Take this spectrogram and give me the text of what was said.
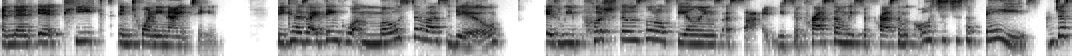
and then it peaked in 2019. Because I think what most of us do is we push those little feelings aside. We suppress them, we suppress them. Oh, it's just, just a phase. I'm just,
